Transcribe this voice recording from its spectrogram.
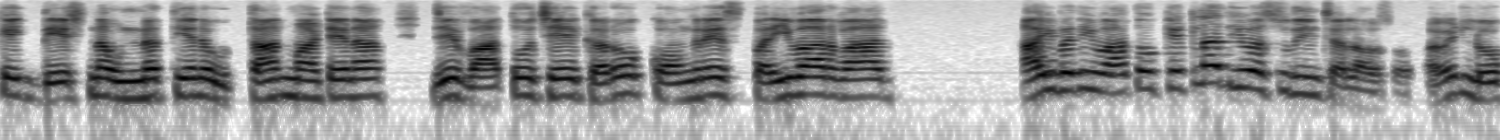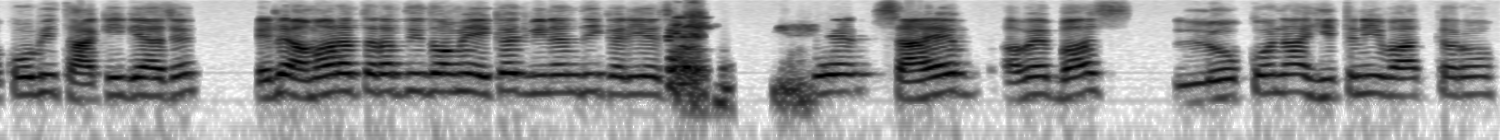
કંઈક દેશના ઉન્નતિ અને ઉત્થાન માટેના જે વાતો છે કરો. કોંગ્રેસ પરિવારવાદ આવી બધી વાતો કેટલા દિવસ સુધી ચલાવશો? હવે લોકો બી થાકી ગયા છે. એટલે અમારા તરફથી તો અમે એક જ વિનંતી કરીએ છીએ કે સાહેબ હવે બસ લોકોના હિતની વાત કરો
